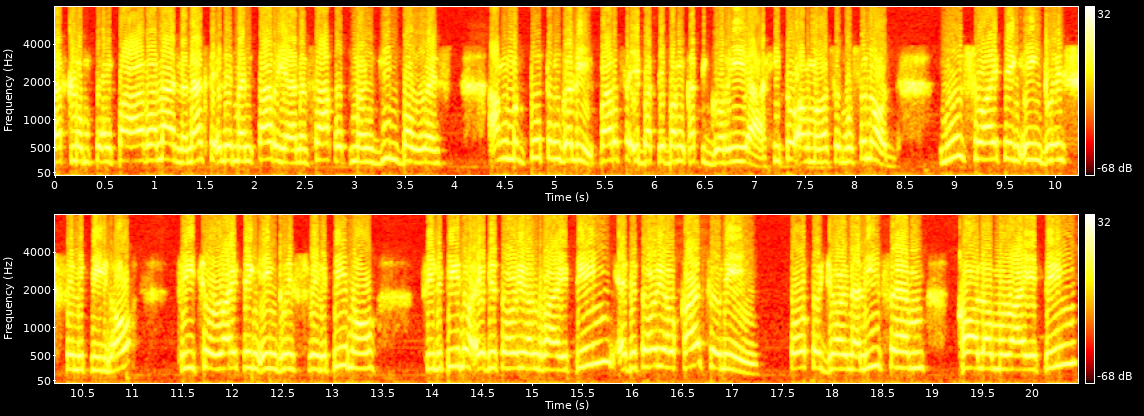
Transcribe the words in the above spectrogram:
Tatlumpong paaralan na nasa elementarya na sakop ng Gimba West ang magtutunggali para sa iba't ibang kategorya. Ito ang mga sumusunod. News Writing English Filipino, Feature Writing English Filipino, Filipino Editorial Writing, Editorial Cartooning, Photojournalism, Column Writing,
